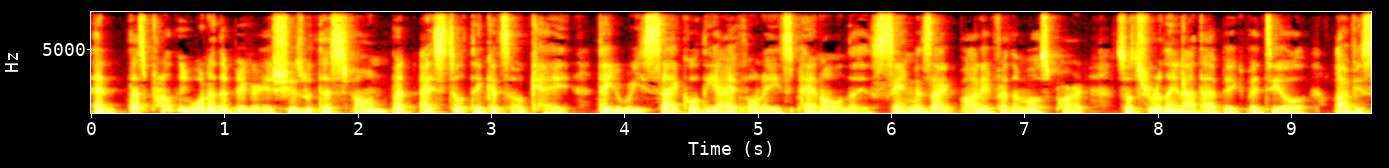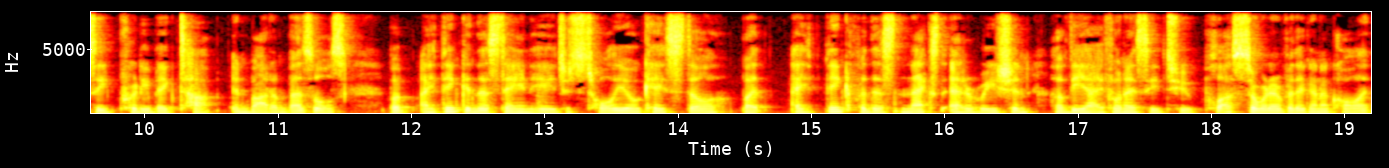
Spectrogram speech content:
and that's probably one of the bigger issues with this phone but I still think it's okay. They recycled the iPhone 8's panel the same exact body for the most part so it's really not that big of a deal. Obviously pretty big top and bottom bezels but I think in this day and age it's totally okay still but I think for this next iteration of the iPhone SE2 Plus or whatever they're going to call it,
